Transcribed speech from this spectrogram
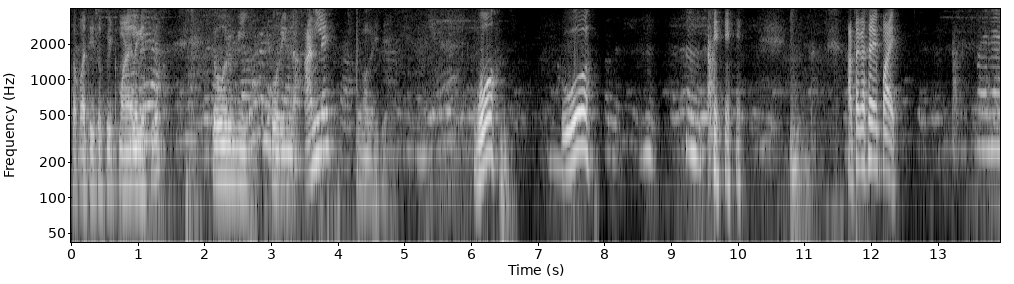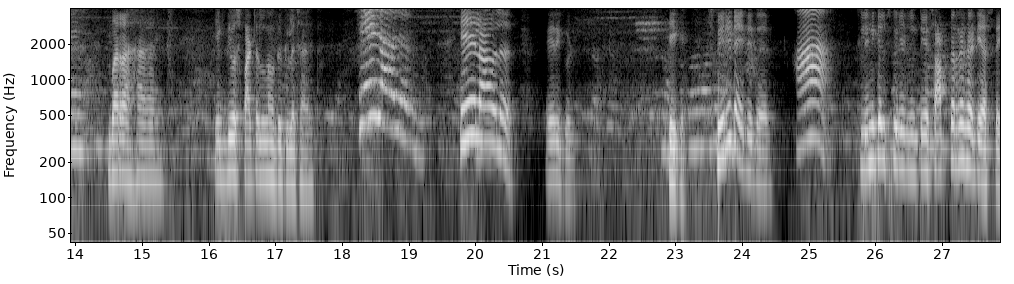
चपातीचं पीठ मळायला घेतलं. तोवर मी पोरींना आणले. ते बघा इथे. ओ ओ. आता कसा आहे पाय? बरा हाय एक दिवस पाठवलं नव्हतं तिला शाळेत. हे हे लावलं. व्हेरी गुड ठीक आहे. स्पिरिट आहे ते तर. हा. क्लिनिकल स्पिरिट ते साफ करण्यासाठी असते.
